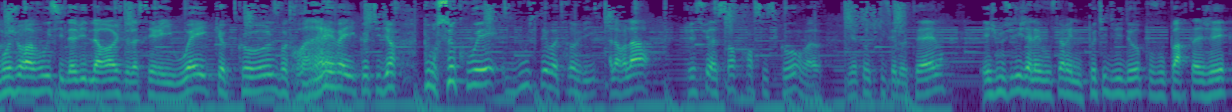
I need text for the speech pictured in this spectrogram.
bonjour à vous, ici David Laroche de la série Wake Up Calls, votre réveil quotidien pour secouer, booster votre vie. Alors là, je suis à San Francisco, on va bientôt quitter l'hôtel et je me suis dit j'allais vous faire une petite vidéo pour vous partager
